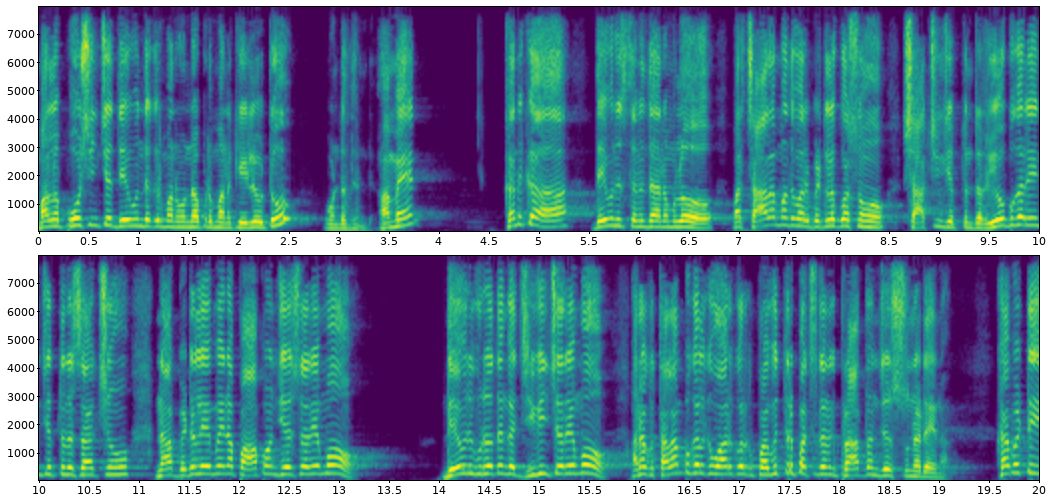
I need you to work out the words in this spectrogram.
మనల్ని పోషించే దేవుని దగ్గర మనం ఉన్నప్పుడు మనకి ఏ లోటు ఉండదండి. ఆమె కనుక దేవుని సన్నిధానంలో మరి చాలామంది వారి బిడ్డల కోసం సాక్ష్యం చెప్తుంటారు. యోబు గారు ఏం చెప్తున్నారు సాక్ష్యం? నా బిడ్డలు ఏమైనా పాపం చేశారేమో? దేవునికి విరోధంగా జీవించారేమో అని ఒక తలంపు కలిగి వారి కొరకు పవిత్రపరచడానికి ప్రార్థన చేస్తున్నాడు ఆయన. కాబట్టి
